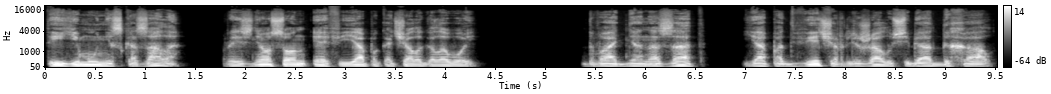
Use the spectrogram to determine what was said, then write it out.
«Ты ему не сказала?» — произнес он, и Афия покачала головой. «Два дня назад я под вечер лежал у себя отдыхал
